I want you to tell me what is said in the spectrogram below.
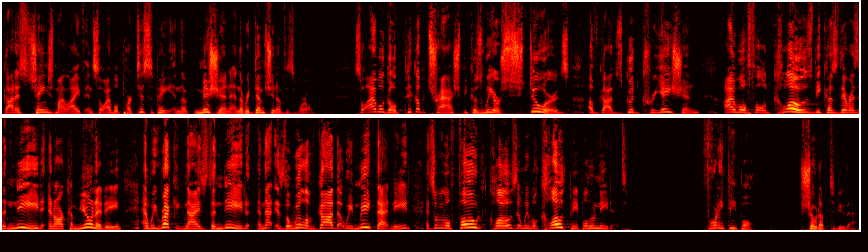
God has changed my life and so I will participate in the mission and the redemption of his world." So I will go pick up trash because we are stewards of God's good creation. I will fold clothes because there is a need in our community and we recognize the need, and that is the will of God that we meet that need. And so we will fold clothes and we will clothe people who need it. 40 people showed up to do that.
